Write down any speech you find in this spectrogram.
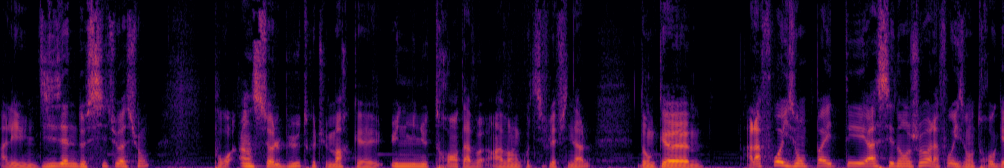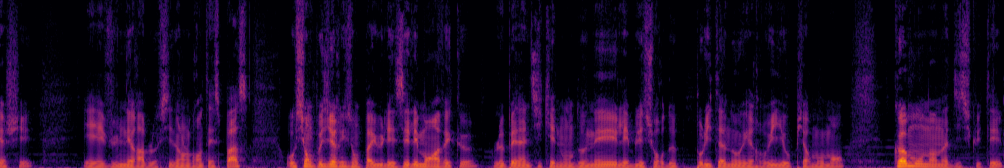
allez, une dizaine de situations pour un seul but que tu marques 1 euh, minute 30 avant, le coup de sifflet final. Donc euh, à la fois ils n'ont pas été assez dangereux, à la fois ils ont trop gâché et vulnérables aussi dans le grand espace. Aussi on peut dire qu'ils n'ont pas eu les éléments avec eux, le penalty qui est non donné, les blessures de Politano et Rui au pire moment, comme on en a discuté.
